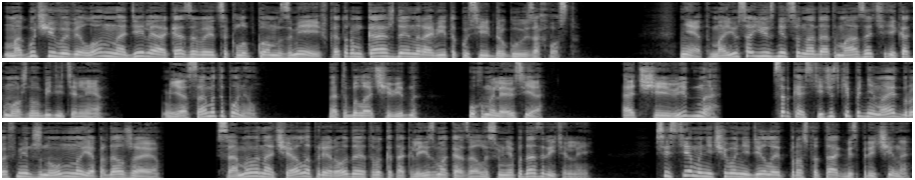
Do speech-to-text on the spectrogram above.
Могучий Вавилон на деле оказывается клубком змей, в котором каждый норовит укусить другую за хвост. Нет, мою союзницу надо отмазать и как можно убедительнее. Я сам это понял. Это было очевидно. Ухмыляюсь я. «Очевидно?» Саркастически поднимает бровь Меджнун, но я продолжаю. С самого начала природа этого катаклизма казалась мне подозрительной. Система ничего не делает просто так, без причины.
